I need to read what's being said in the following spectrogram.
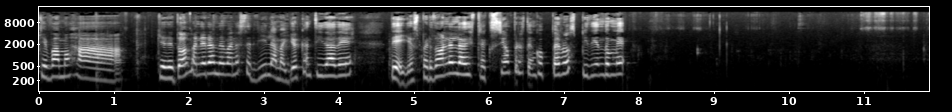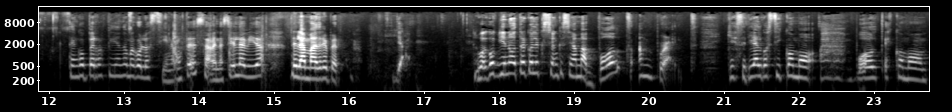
que vamos a, que de todas maneras me van a servir la mayor cantidad de de ellos. Perdonen la distracción, pero tengo perros pidiéndome... Tengo perros pidiéndome golosina. Ustedes saben, así es la vida de la madre perruna. Luego viene otra colección que se llama Bold and Bright, que sería algo así como... Ah, bold es como...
